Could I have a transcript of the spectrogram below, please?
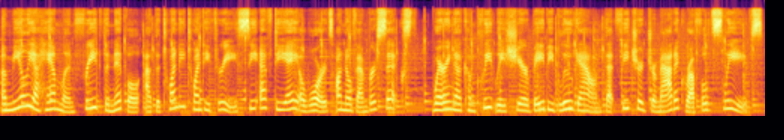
Amelia Hamlin freed the nipple at the 2023 CFDA Awards on November 6, wearing a completely sheer baby blue gown that featured dramatic ruffled sleeves.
